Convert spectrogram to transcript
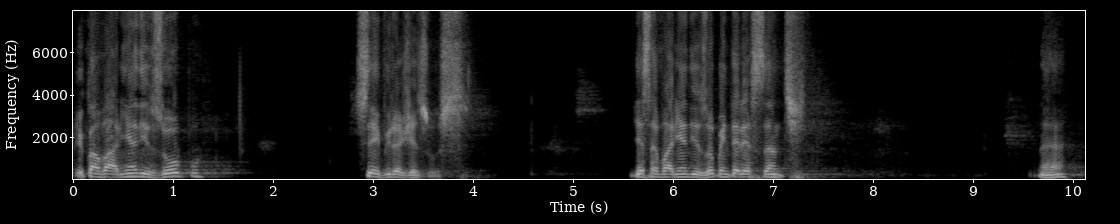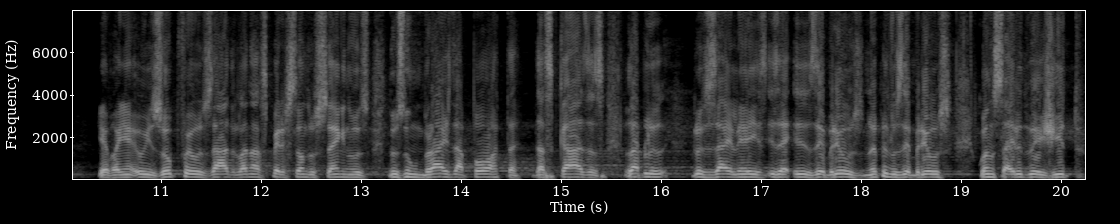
e com a varinha de isopo serviram a Jesus. E essa varinha de isopo é interessante. Né? O isopo foi usado lá na aspersão do sangue, nos, nos umbrais da porta das casas, lá pelos, pelos israelenses, hebreus, não é pelos hebreus, quando saíram do Egito.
